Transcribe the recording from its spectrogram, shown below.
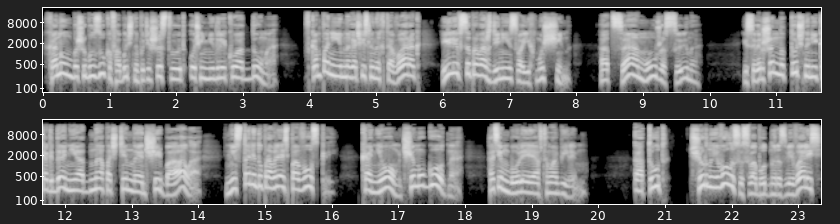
Ханум Башибузуков обычно путешествуют очень недалеко от дома, в компании многочисленных товарок или в сопровождении своих мужчин — отца, мужа, сына и совершенно точно никогда ни одна почтенная дщерь Баала не станет управлять повозкой, конем, чем угодно, а тем более автомобилем. А тут черные волосы свободно развивались,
